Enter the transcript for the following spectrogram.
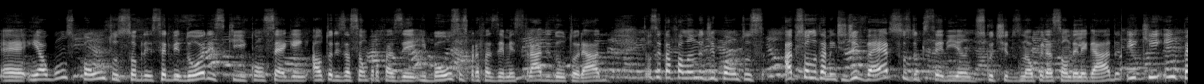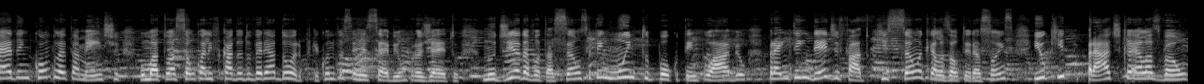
É, em alguns pontos sobre servidores que conseguem autorização para fazer e bolsas para fazer mestrado e doutorado. Então você está falando de pontos absolutamente diversos do que seriam discutidos na operação delegada e que impedem completamente uma atuação qualificada do vereador, porque quando você recebe um projeto no dia da votação, você tem muito pouco tempo hábil para entender de fato o que são aquelas alterações e o que na prática elas vão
